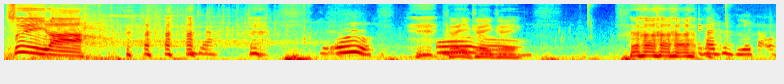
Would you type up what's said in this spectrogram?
碎啦！机甲，哦呦，可以可以可以哦，一排自己也倒了，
